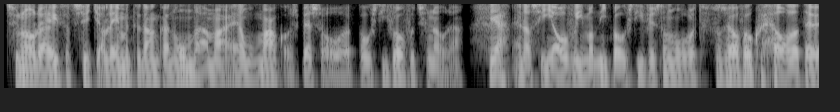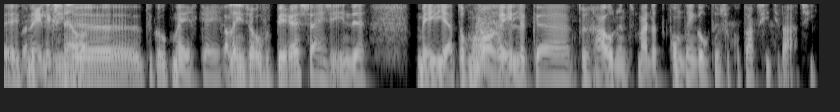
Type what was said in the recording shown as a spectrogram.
Tsunoda heeft dat zit je alleen maar te danken aan Honda. Maar Helmut Marko is best wel eh, positief over Tsunoda. Ja. En als hij over iemand niet positief is, dan hoort het vanzelf ook wel. Dat heeft Redelijk snel. eh, natuurlijk ook meegekregen. Alleen zo over Perez zijn ze in de media toch nog wel redelijk eh, terughoudend. Maar dat komt denk ik ook door zijn contactsituatie.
